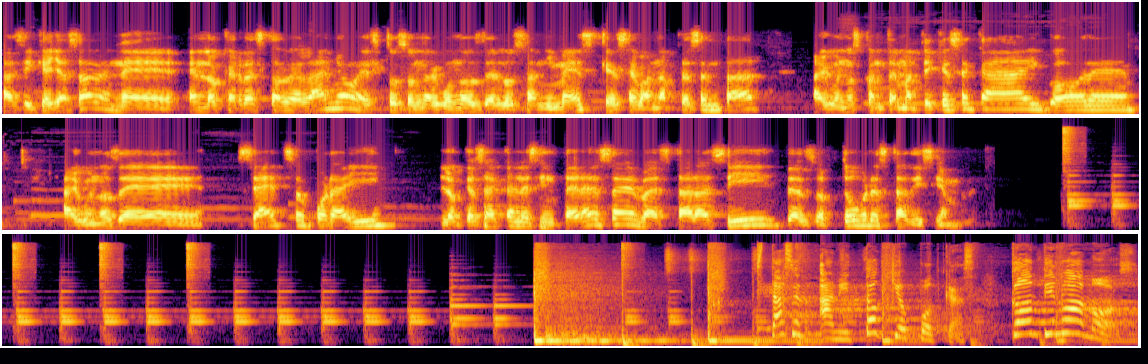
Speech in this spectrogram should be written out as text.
Así que ya saben, eh, en lo que resta del año, estos son algunos de los animes que se van a presentar. Algunos con temática Sekai, Gore, algunos de sets o por ahí, lo que sea que les interese, va a estar así desde octubre hasta diciembre. Estás en Anitokyo Podcast. ¡Continuamos!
